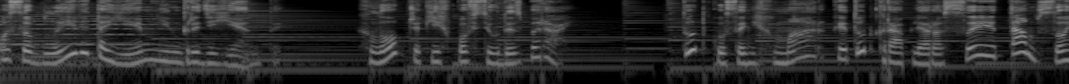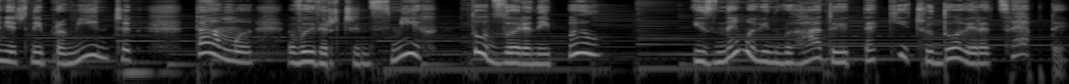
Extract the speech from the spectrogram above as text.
особливі таємні інгредієнти. Хлопчик їх повсюди збирає. Тут кусень хмарки, тут крапля роси, там сонячний промінчик, там вивірчин сміх, тут зоряний пил. І з ними він вигадує такі чудові рецепти,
